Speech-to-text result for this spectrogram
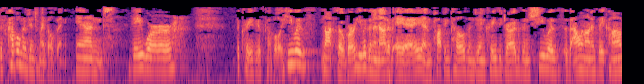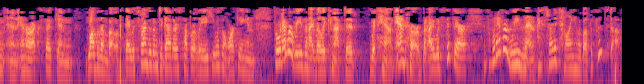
this couple moved into my building, and they were the craziest couple. He was not sober. He was in and out of AA and popping pills and doing crazy drugs, and she was as Al-Anon as they come and anorexic and love them both. I was friends with them together separately. He wasn't working, and for whatever reason, I really connected with him and her. But I would sit there, and for whatever reason, I started telling him about the food stuff.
